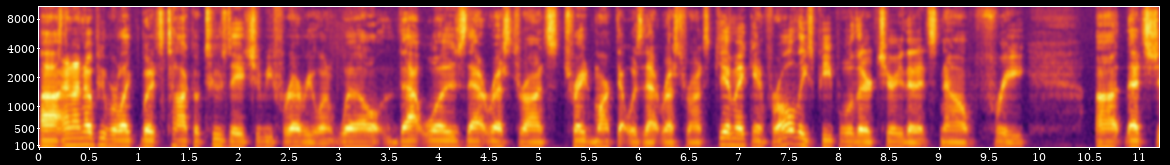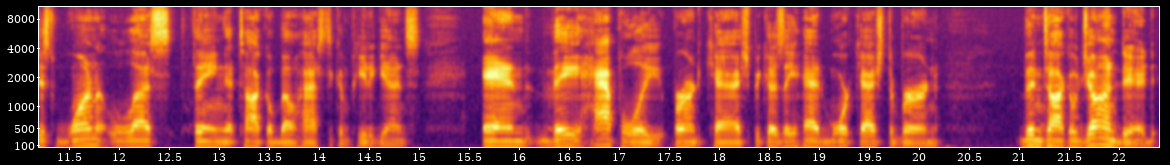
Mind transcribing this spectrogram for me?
Uh, and I know people are like, but it's Taco Tuesday. It should be for everyone. Well, that was that restaurant's trademark. That was that restaurant's gimmick. And for all these people that are cheering that it's now free, uh, that's just one less thing that Taco Bell has to compete against. And they happily burned cash because they had more cash to burn than Taco John did.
